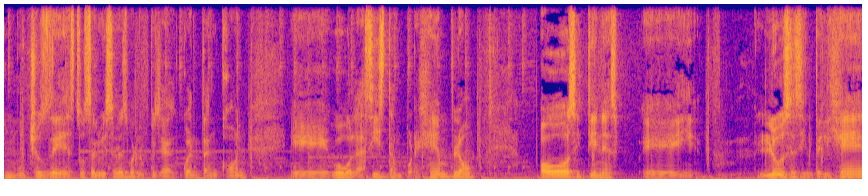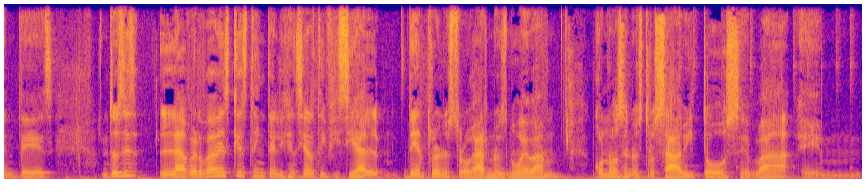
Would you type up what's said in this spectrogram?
Muchos de estos televisores, bueno, pues ya cuentan con eh, Google Assistant, por ejemplo. O si tienes eh, luces inteligentes. Entonces, la verdad es que esta inteligencia artificial dentro de nuestro hogar no es nueva, conoce nuestros hábitos, se va, em,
